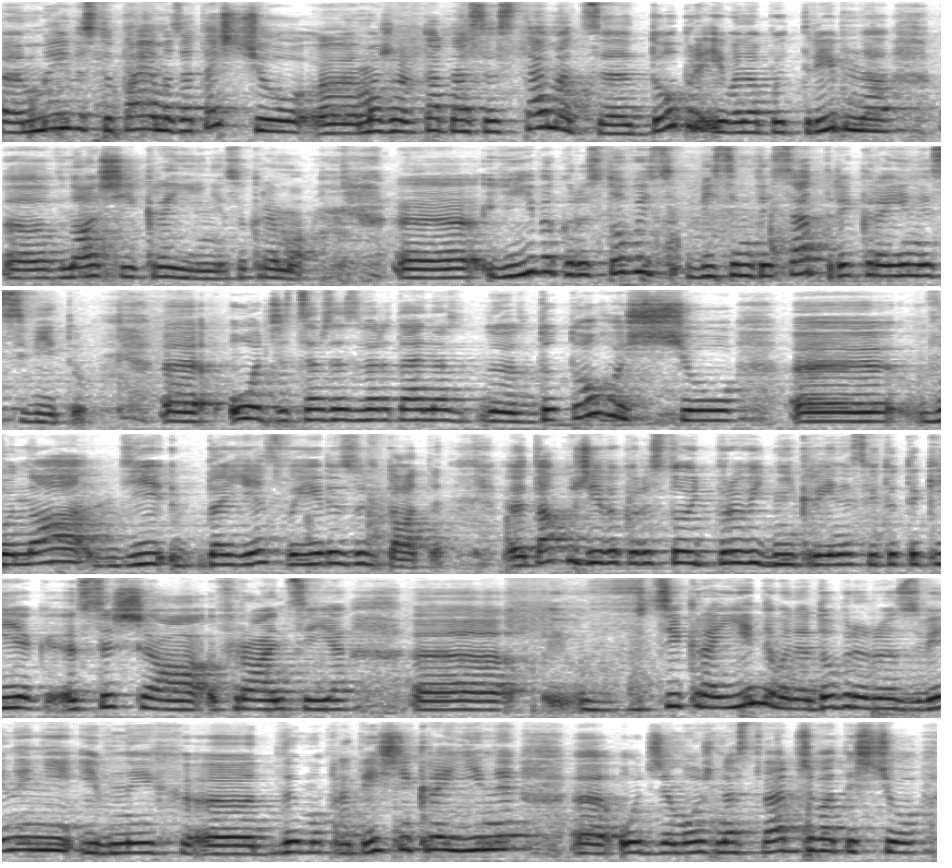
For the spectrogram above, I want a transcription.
Е, Ми виступаємо за те, що е, мажоритарна система це добре і вона потрібна е, в нашій країні. Зокрема, її використовують 83 країни світу. Отже, це вже звертає нас до- того, що вона дає свої результати. Також її використовують провідні країни світу, такі як США, Франція. В ці країни вони добре розвинені і в них демократичні країни. Отже, можна стверджувати, що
